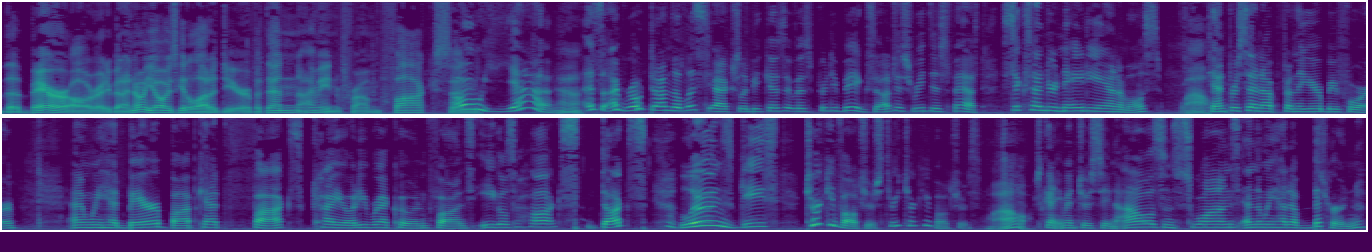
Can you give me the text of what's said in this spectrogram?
the bear already, but I know you always get a lot of deer. But then, I mean, from fox. And, Oh yeah. Yeah. As I wrote down the list actually because it was pretty big. So I'll just read this fast. 680 animals. Wow. 10% up from the year before. And we had bear, bobcat, fox, coyote, raccoon, fawns, eagles, hawks, ducks, loons, geese, turkey vultures. Three turkey vultures. wow. It's kind of interesting. Owls and swans, and then we had a bittern,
